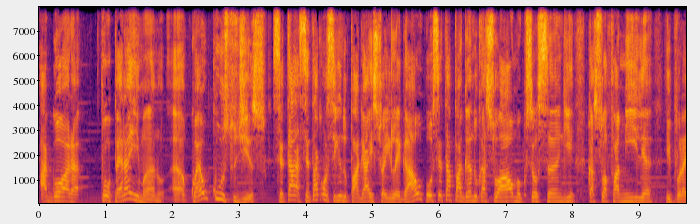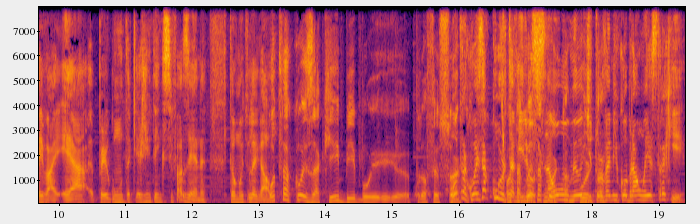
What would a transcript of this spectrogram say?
Agora, Pô, pera aí, mano. Uh, qual é o custo disso? Você tá, tá conseguindo pagar isso aí legal? Ou você tá pagando com a sua alma, com o seu sangue, com a sua família e por aí vai? É a pergunta que a gente tem que se fazer, né? Então, muito legal. Outra coisa aqui, Bibo e professor. Outra coisa curta, Outra Milho, coisa senão curta, o meu curta. editor vai me cobrar um extra aqui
